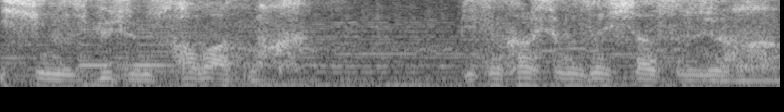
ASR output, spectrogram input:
İşiniz, gücünüz hava atmak. Bizim karşımızda hiç şansınız yok.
